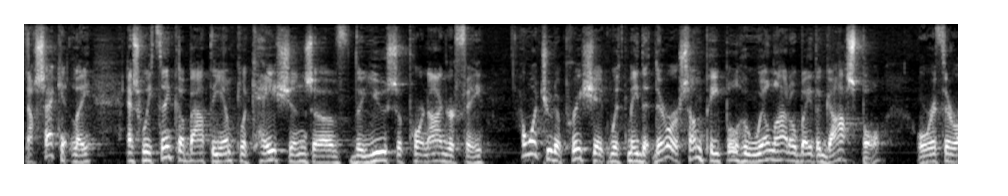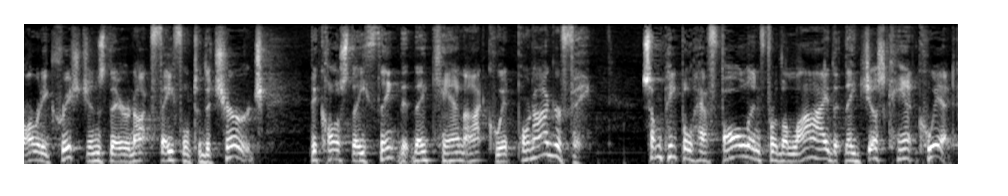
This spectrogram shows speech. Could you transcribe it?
Now, secondly, as we think about the implications of the use of pornography, I want you to appreciate with me that there are some people who will not obey the gospel, or if they're already Christians, they're not faithful to the church because they think that they cannot quit pornography. Some people have fallen for the lie that they just can't quit,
